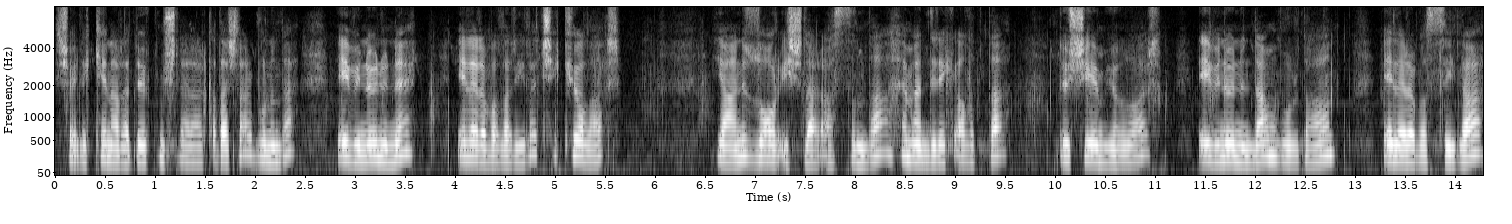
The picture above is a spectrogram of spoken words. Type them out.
Şöyle kenara dökmüşler arkadaşlar. Bunu da evin önüne el arabalarıyla çekiyorlar. Yani zor işler aslında. Hemen direkt alıp da döşeyemiyorlar. Evin önünden buradan el arabasıyla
